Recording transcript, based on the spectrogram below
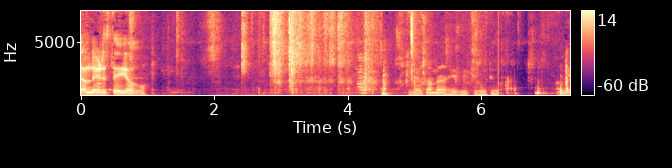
ডালে এটাতে ইয়ে হব। আমি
